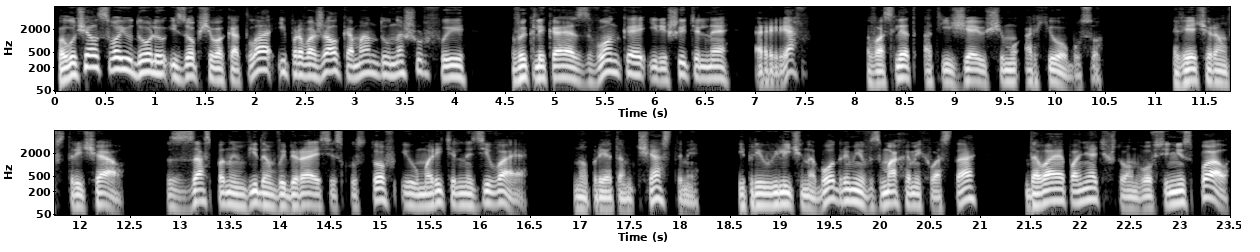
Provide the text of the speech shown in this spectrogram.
получал свою долю из общего котла и провожал команду на шурфы, выкликая звонкое и решительное «ряв» вослед отъезжающему археобусу. Вечером встречал, с заспанным видом выбираясь из кустов и уморительно зевая, но при этом частыми и преувеличенно бодрыми взмахами хвоста, давая понять, что он вовсе не спал,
